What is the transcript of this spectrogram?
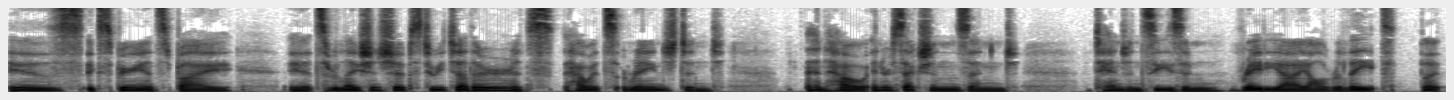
is experienced by its relationships to each other, it's how it's arranged and and how intersections and tangencies and radii all relate. But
